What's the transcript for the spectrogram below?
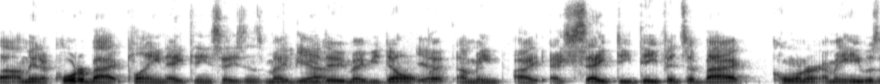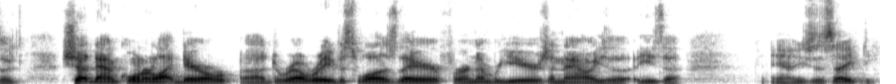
Uh, I mean, a quarterback playing 18 seasons. Maybe Yeah. you do, maybe you don't. Yeah. But I mean, a, a safety defensive back corner. I mean, he was a shutdown corner like Darrelle uh, Darrelle Revis was there for a number of years, and now he's a he's a you know, he's a safety.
